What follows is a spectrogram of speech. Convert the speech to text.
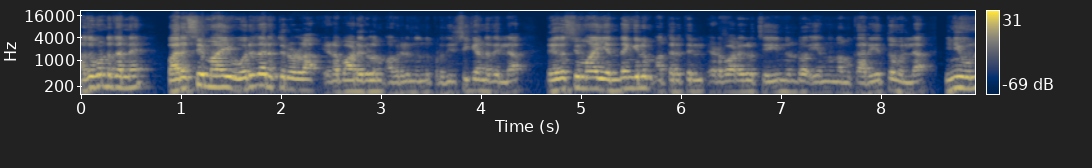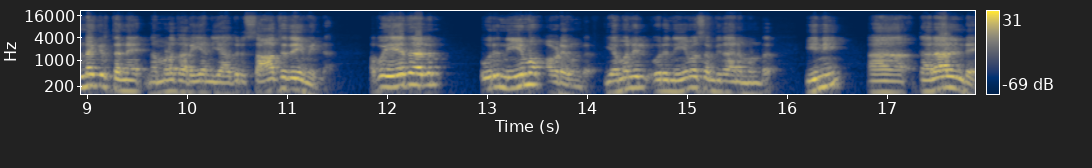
അതുകൊണ്ട് തന്നെ പരസ്യമായി ഒരു തരത്തിലുള്ള ഇടപാടുകളും അവരിൽ നിന്ന് പ്രതീക്ഷിക്കേണ്ടതില്ല. രഹസ്യമായി എന്തെങ്കിലും അത്തരത്തിൽ ഇടപാടുകൾ ചെയ്യുന്നുണ്ടോ എന്ന് നമുക്ക് അറിയത്തുമില്ല. ഇനി ഉണ്ടെങ്കിൽ തന്നെ നമ്മളത് അറിയാൻ യാതൊരു സാധ്യതയുമില്ല. അപ്പോൾ ഏതായാലും ഒരു നിയമം അവിടെ ഉണ്ട് യമനിൽ ഒരു നിയമ സംവിധാനമുണ്ട് ഇനി തലാലിന്റെ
